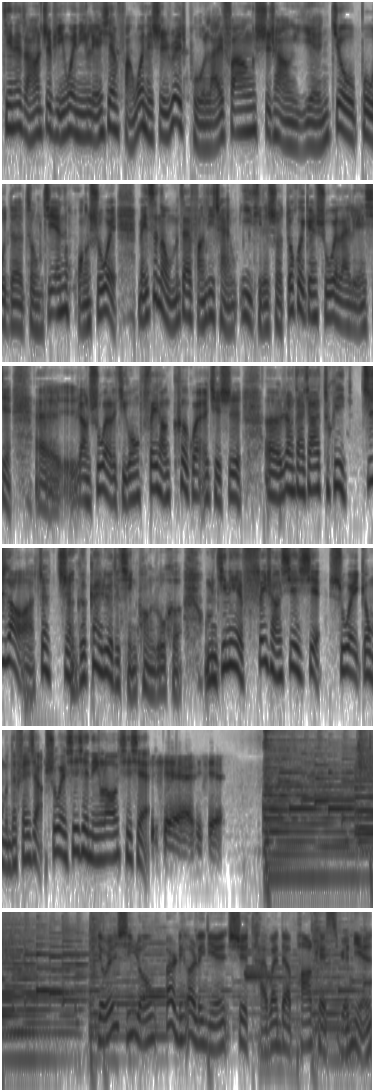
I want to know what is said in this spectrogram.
今天早上志平为您连线访问的是瑞普莱方市场研究部的总监黄书卫。每次呢，我们在房地产议题的时候，都会跟书卫来连线，呃，让书卫来提供非常客观而且是。呃，让大家就可以知道啊，这整个概率的情况如何？我们今天也非常谢谢舒伟跟我们的分享，舒伟谢谢您喽，谢谢，谢谢，谢谢。有人形容二零二零年是台湾的 Podcast 元年，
